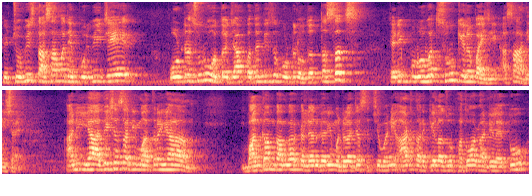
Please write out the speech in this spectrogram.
की चोवीस तासामध्ये पूर्वी जे पोर्टल सुरू होतं ज्या पद्धतीचं पोर्टल होतं तसंच त्यांनी पूर्ववत सुरू केलं पाहिजे असा आदेश आहे. आणि या आदेशासाठी मात्र या बांधकाम कामगार कल्याणकारी मंडळाच्या सचिवांनी आठ तारखेला जो फतवा काढलेला आहे तो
